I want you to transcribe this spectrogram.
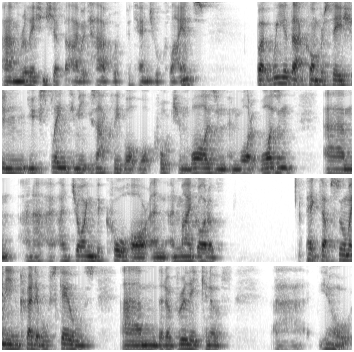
um, relationship that I would have with potential clients. But we had that conversation. You explained to me exactly what, what coaching was and, and what it wasn't. Um, and I, I, joined the cohort, and, and my God, I've picked up so many incredible skills um, that have really kind of, uh, you know,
